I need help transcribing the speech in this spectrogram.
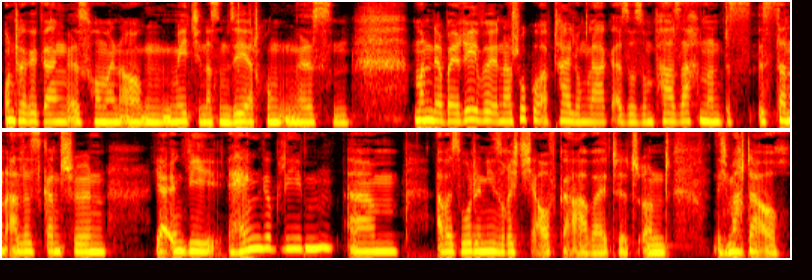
untergegangen ist vor meinen Augen, ein Mädchen, das im See ertrunken ist, ein Mann, der bei Rewe in der Schokoabteilung lag, also so ein paar Sachen und das ist dann alles ganz schön ja irgendwie hängen geblieben, ähm, aber es wurde nie so richtig aufgearbeitet und ich mache da auch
